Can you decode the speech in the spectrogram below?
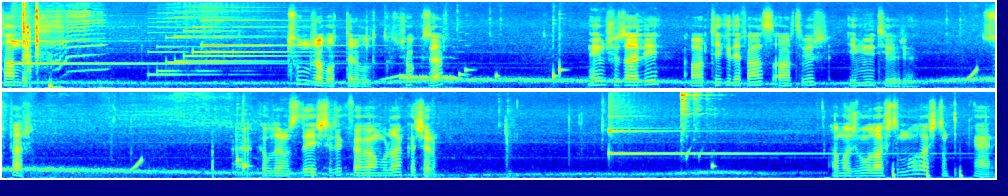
Sandık. Tundra botları bulduk. Çok güzel. Neymiş özelliği? Artı 2 defans, artı 1 immunity veriyor. Süper. Ayakkabılarımızı değiştirdik ve ben buradan kaçarım. Amacıma ulaştım mı? Ulaştım yani.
